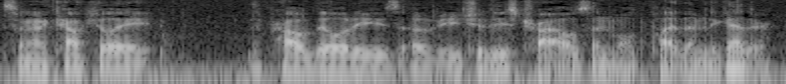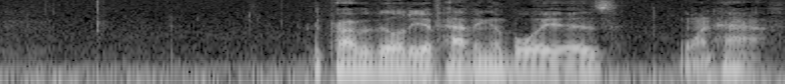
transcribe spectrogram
So I'm going to calculate the probabilities of each of these trials and multiply them together. The probability of having a boy is 1 half.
